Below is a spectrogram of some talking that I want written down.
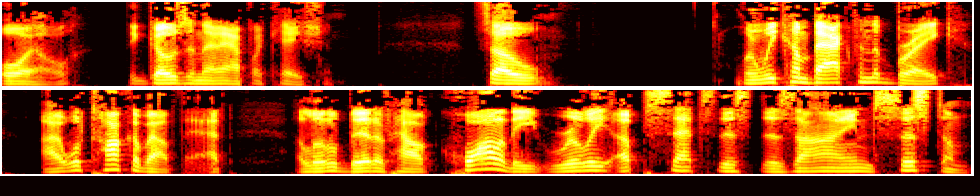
oil that goes in that application. So when we come back from the break, I will talk about that a little bit of how quality really upsets this design system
